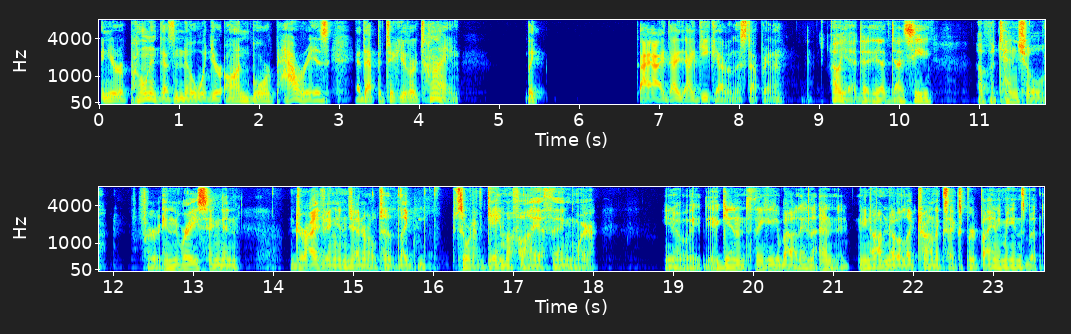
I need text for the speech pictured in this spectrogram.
And your opponent doesn't know what your onboard power is at that particular time. Like, I, I, I geek out on this stuff, Brandon. Oh yeah, yeah. I see a potential for in racing and driving in general to like sort of gamify a thing where, you know, again thinking about and and you know I'm no electronics expert by any means, but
